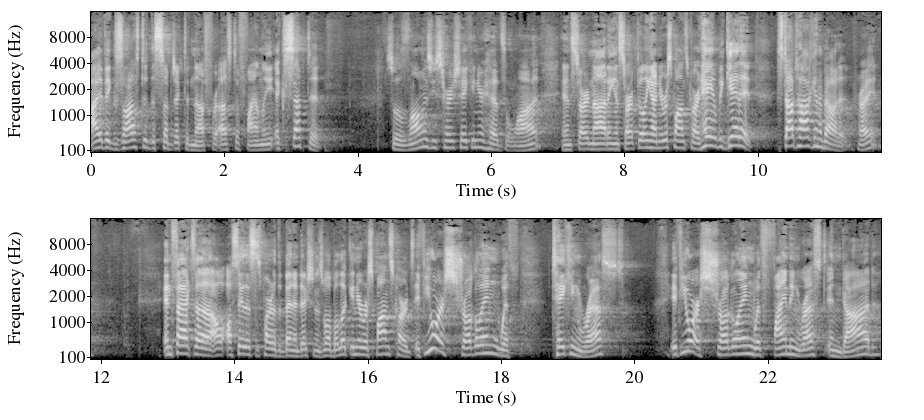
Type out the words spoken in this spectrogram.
I've exhausted the subject enough for us to finally accept it. So, as long as you start shaking your heads a lot and start nodding and start filling out your response card, hey, we get it. Stop talking about it, right? In fact, uh, I'll, I'll say this as part of the benediction as well, but look in your response cards. If you are struggling with taking rest, if you are struggling with finding rest in God,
